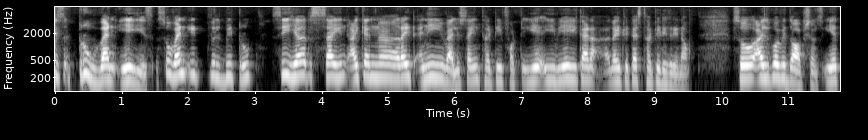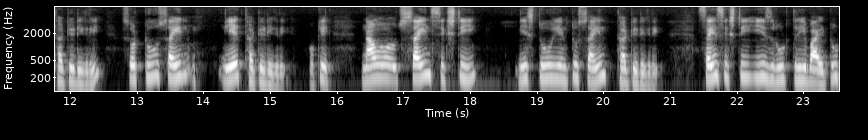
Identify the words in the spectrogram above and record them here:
is true when a is. So when it will be true see here sine i can uh, write any value. Sine 30 40 a, a you can write it as 30 degree now. So i'll go with the options. A 30 degree. So 2 sine a 30 degree okay. Now sin 60 is 2 into sin 30 degree. Sin 60 is root 3 by 2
